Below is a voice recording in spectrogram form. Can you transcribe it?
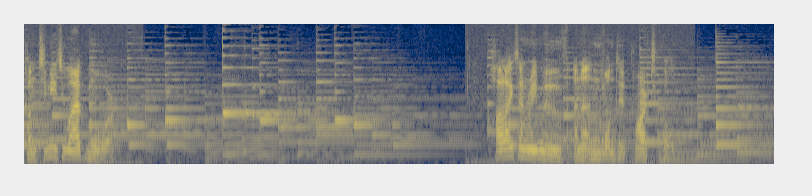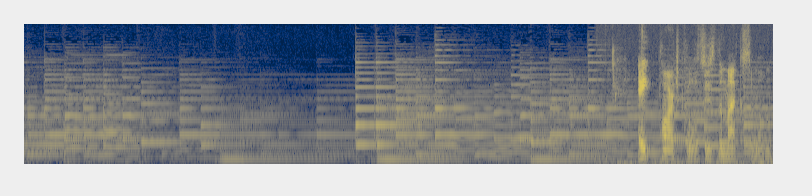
Continue to add more. Highlight and remove an unwanted particle. Eight particles is the maximum.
